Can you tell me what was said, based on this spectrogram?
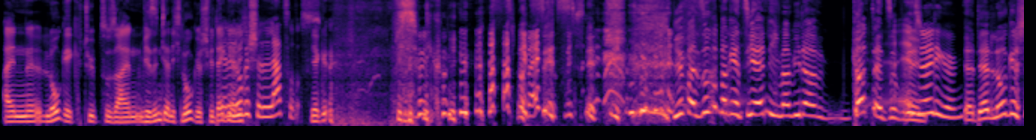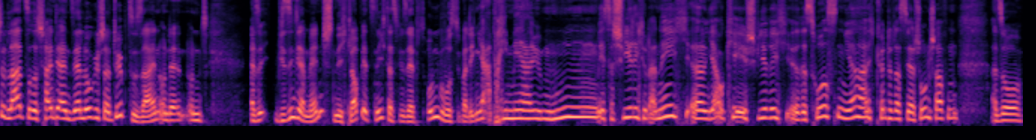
ein Logiktyp zu sein. Wir sind ja nicht logisch. Wir denken Der ja nicht. logische Lazarus. Ja, Entschuldigung. ich weiß es nicht. Wir versuchen doch jetzt hier endlich mal wieder Content zu bringen. Entschuldigung. Ja, der logische Lazarus scheint ja ein sehr logischer Typ zu sein und, und also wir sind ja Menschen. Ich glaube jetzt nicht, dass wir selbst unbewusst überlegen, ja, primär, hm, ist das schwierig oder nicht? Äh, ja, okay, schwierig. Äh, Ressourcen, ja, ich könnte das ja schon schaffen. Also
